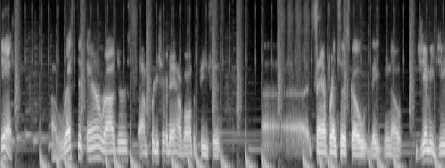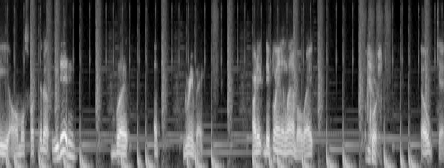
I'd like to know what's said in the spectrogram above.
Yes. Uh, rested Aaron Rodgers. I'm pretty sure they have all the pieces. Uh, San Francisco, they, you know, Jimmy G almost fucked it up. He didn't, but Green Bay. Are they? They playing in Lambeau, right? Of Yeah. course, Okay.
